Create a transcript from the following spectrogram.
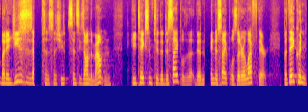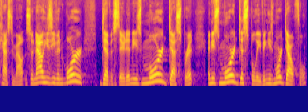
But in Jesus' absence, since he's on the mountain, he takes him to the disciples, the nine disciples that are left there. But they couldn't cast him out. So now he's even more devastated, and he's more desperate, and he's more disbelieving, he's more doubtful.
